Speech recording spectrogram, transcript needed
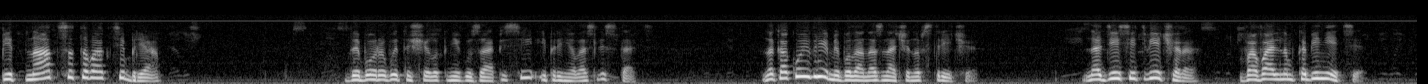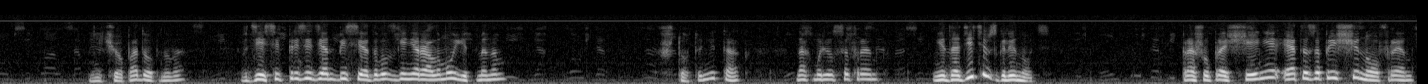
15 октября. Дебора вытащила книгу записей и принялась листать. На какое время была назначена встреча? На 10 вечера в овальном кабинете. Ничего подобного. В 10 президент беседовал с генералом Уитменом. Что-то не так, нахмурился Фрэнк. Не дадите взглянуть? Прошу прощения, это запрещено, Фрэнк.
